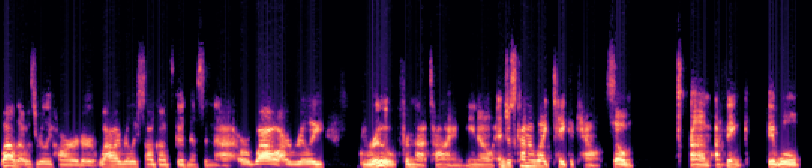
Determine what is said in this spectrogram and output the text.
wow, that was really hard, or wow, I really saw God's goodness in that, or wow, I really grew from that time you know and just kind of like take account so um, i think it will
